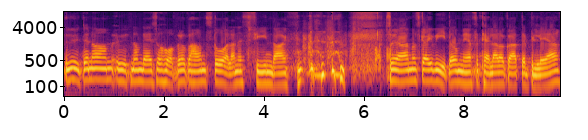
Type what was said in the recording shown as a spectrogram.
utenom, utenom det så håper dere har en strålende fin dag. så ja, nå skal jeg videre med å fortelle dere at det blir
